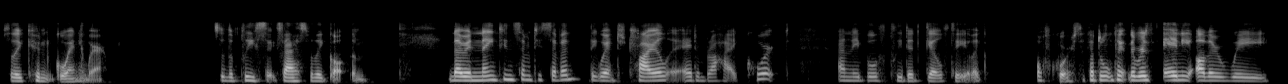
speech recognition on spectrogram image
so they couldn't go anywhere. So the police successfully got them. Now in 1977, they went to trial at Edinburgh High Court, and they both pleaded guilty. Like, of course, like I don't think there was any other way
